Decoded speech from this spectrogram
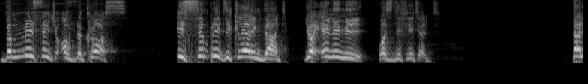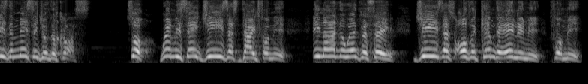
the message of the cross is simply declaring that your enemy was defeated. That is the message of the cross. So, when we say Jesus died for me, in other words, we're saying Jesus overcame the enemy for me.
